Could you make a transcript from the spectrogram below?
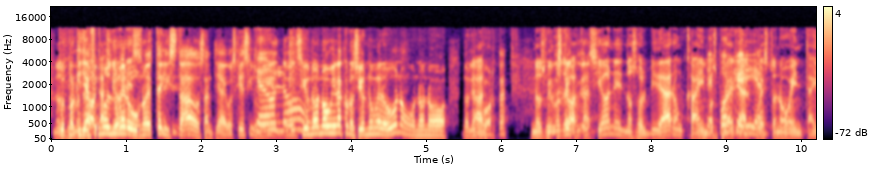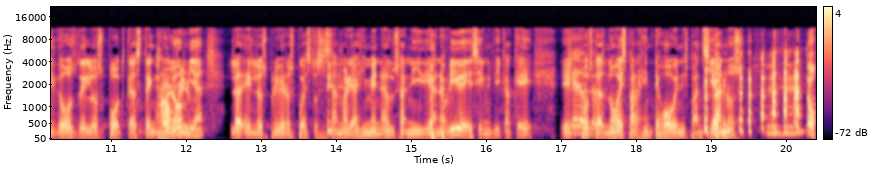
Pues porque ya fuimos número uno de este listado, Santiago. Es que si, ¡Qué uno, si uno dolor! no hubiera conocido el número uno, uno no, no le Claro. importa. Nos fuimos Es de que- vacaciones, nos olvidaron, caímos por allá al puesto 92 de los podcasts en Ah, horrible. La- en los primeros puestos están María Jimena Duzani y Diana Uribe. Significa que el Qué podcast dolor. no es para gente joven, es para ancianos. No,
